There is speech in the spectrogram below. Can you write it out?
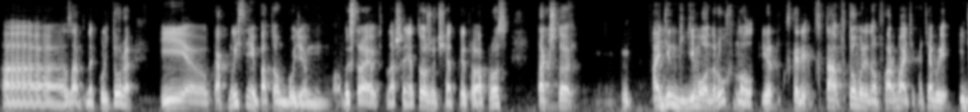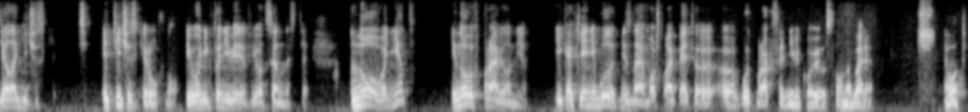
а, западная культура. И как мы с ними потом будем выстраивать отношения, тоже очень открытый вопрос. Так что один гегемон рухнул, и, скорее, в, та, в том или ином формате, хотя бы идеологически, этически рухнул. Его никто не верит в его ценности. Нового нет, и новых правил нет. И какие они будут, не знаю. Может, мы опять э, э будет мрак средневековья, условно говоря. Вот.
